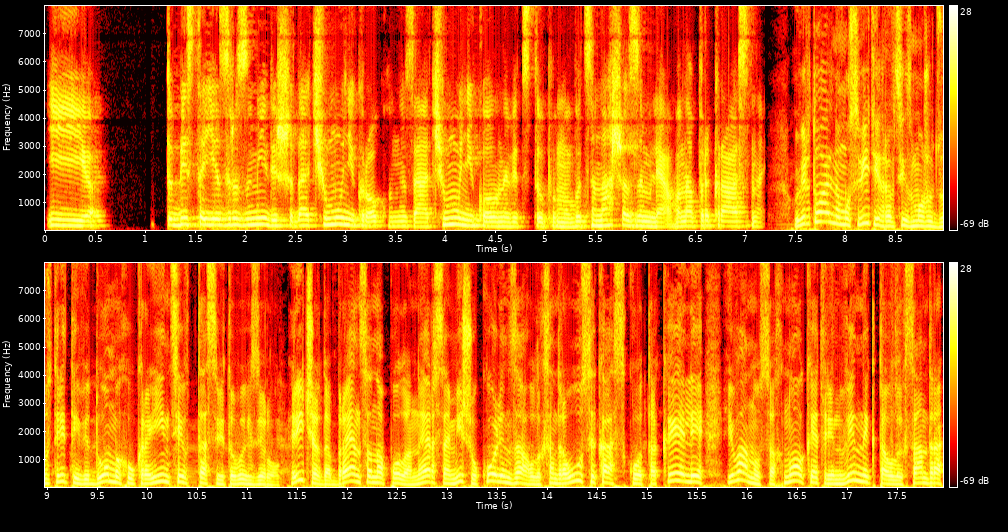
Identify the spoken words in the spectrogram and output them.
і. Тобі стає зрозуміліше, да, чому ні кроку назад, чому ніколи не відступимо, бо це наша земля, вона прекрасна. У віртуальному світі гравці зможуть зустріти відомих українців та світових зірок: Річарда Бренсона, Пола Нерса, Мішу Колінза, Олександра Усика, Скотта Келлі, Івану Сахно, Кетрін Вінник та Олександра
